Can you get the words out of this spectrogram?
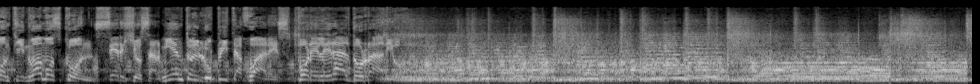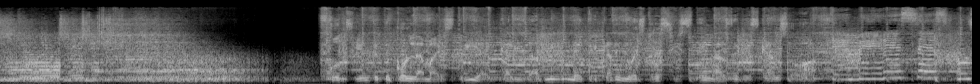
Continuamos con Sergio Sarmiento y Lupita Juárez por el Heraldo Radio. Consiéntete con la maestría y calidad milimétrica de nuestros sistemas de descanso. Te mereces un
